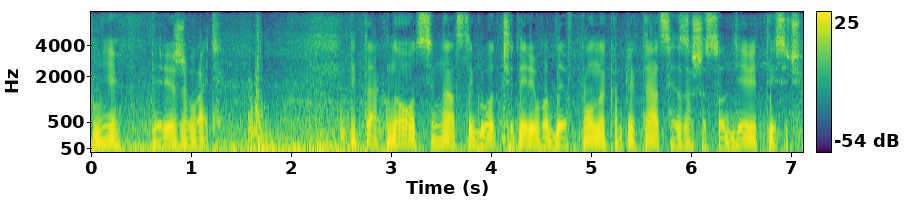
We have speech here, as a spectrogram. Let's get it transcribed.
не переживать. Итак, ноут 17 год, 4 ВД в полной комплектации за 609 тысяч.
